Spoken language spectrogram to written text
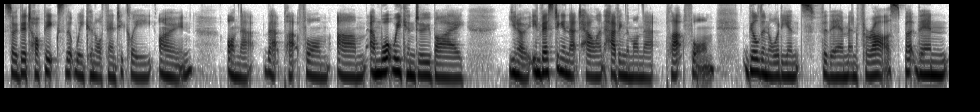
So they're topics that we can authentically own on that that platform. Um, and what we can do by you know, investing in that talent, having them on that platform, build an audience for them and for us. But then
